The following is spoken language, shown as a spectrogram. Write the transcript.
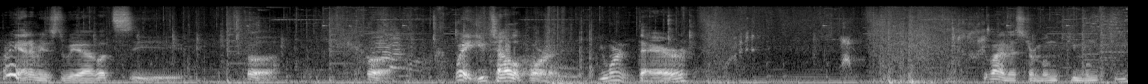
How many enemies do we have? Let's see. Ugh. Ugh. Wait, you teleported. You weren't there. Goodbye, Mr. Monkey Monkey.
